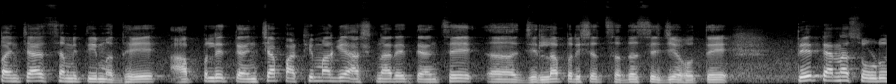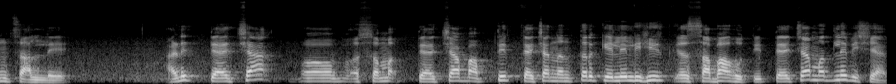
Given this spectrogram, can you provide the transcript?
पंचायत समितीमध्ये आपले त्यांच्या पाठीमागे असणारे त्यांचे जिल्हा परिषद सदस्य जे होते ते त्यांना सोडून चालले. आणि त्याच्या सम त्याच्या बाबतीत त्याच्यानंतर केलेली ही सभा होती. त्याच्यामधले विषयात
